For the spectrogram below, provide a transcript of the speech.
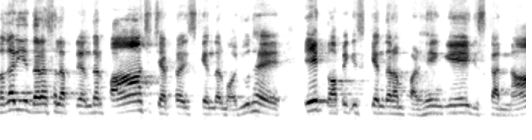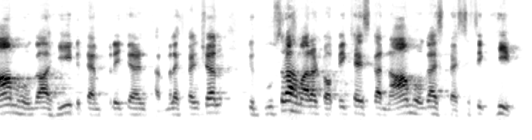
मगर ये दरअसल अपने अंदर पाँच चैप्टर इसके अंदर मौजूद है। एक टॉपिक इसके अंदर हम पढ़ेंगे, जिसका नाम होगा heat temperature and thermal expansion जो दूसरा हमारा टॉपिक है, इसका नाम होगा स्पेसिफिक हीट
